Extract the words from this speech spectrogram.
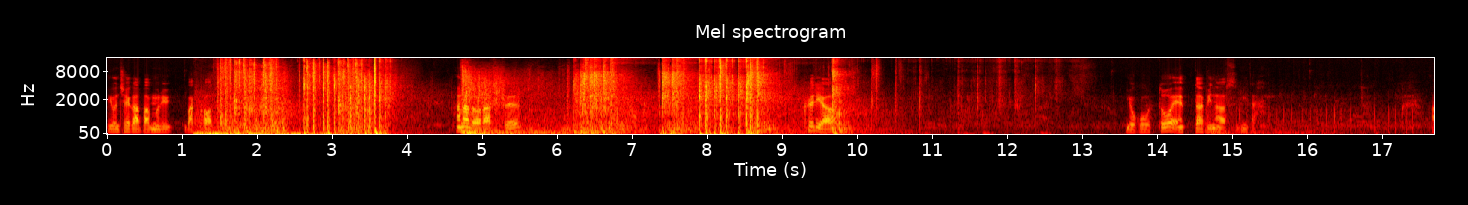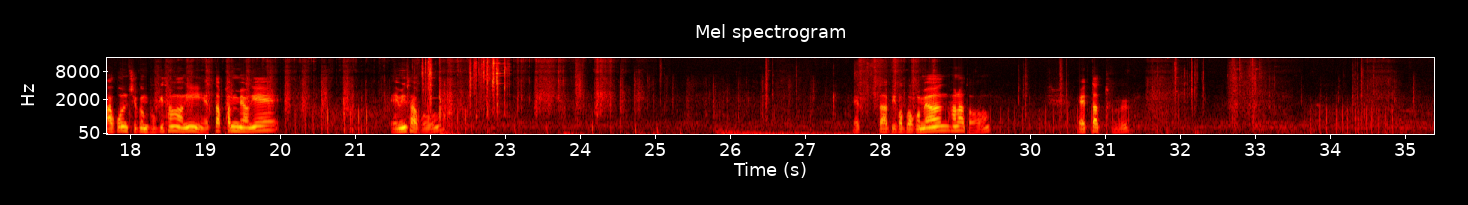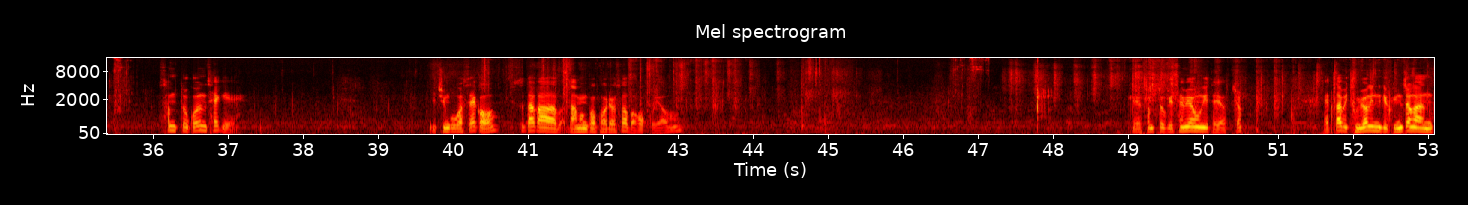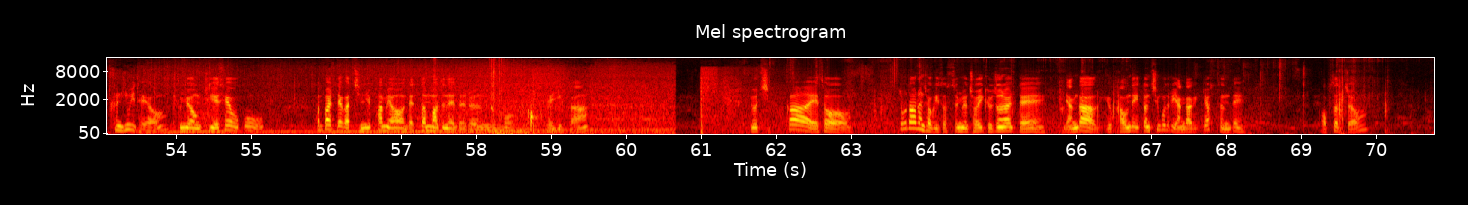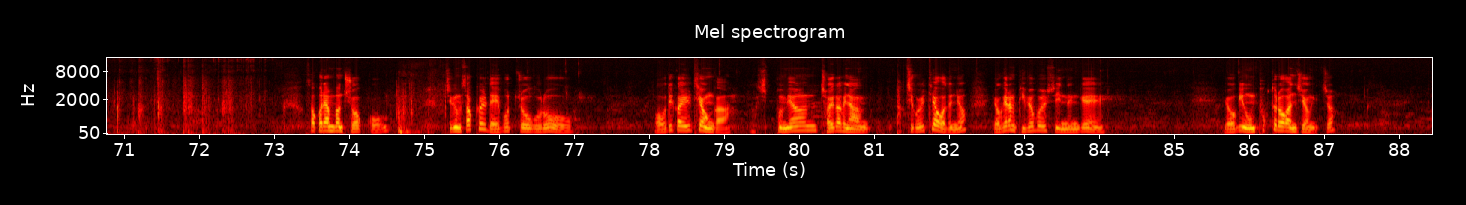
이건 제가 마무리 마커 하나 더 라스 클리어. 요것도 앱답이 나왔습니다. 아군 지금 무기 상황이 앱답 한 명에 에미사고. 앱답 이거 먹으면 하나 더. 앱답 둘. 삼뚝은 3개 이 친구가 새거 쓰다가 남은 거 버려서 먹었고요. 이렇게 삼뚝이 3명이 되었죠. 애답이 2명 있는 게 굉장한 큰 힘이 돼요. 2명 뒤에 세우고 선발대가 진입하면 애답 맞은 애들은 뭐컥 되니까. 요 집가에서 또 다른 적이 있었으면 저희 교전할 때 양각 요 가운데 있던 친구들이 양각에 꼈을 텐데 없었죠. 서클이 한번 주었고 지금 서클 내부 쪽으로 어디가 1티어인가 싶으면 저희가 그냥 닥치고 1티어거든요. 여기랑 비벼볼 수 있는 게 여기 움푹 들어간 지형 있죠?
